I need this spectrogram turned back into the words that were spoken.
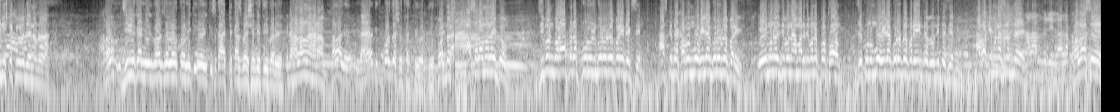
জিনিসটা কীভাবে দেন আপনারা? জীবিকা নির্ভর জন্য তো অনেকে কিছু একটা কাজ পয়সা নিতেই পারে। এটা হালাল না হারাম? হালালে না হ্যাঁ? কিন্তু পর্দাসও থাকতে পারে কি। পর্দা- আসসালামু আলাইকুম। জীবন ভরা আপনারা পুরুষ গরুর ব্যাপারে দেখছেন। আজকে দেখাবো মহিলা গরুর ব্যাপারে। এই মনে হয় জীবনে আমার জীবনে প্রথম যে কোনো মহিলা গরুর ব্যাপারে ইন্টারভিউ নিতেছি আমি। আবার কেমন আছেন আপনি? আলহামদুলিল্লাহ ভালো আছেন?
